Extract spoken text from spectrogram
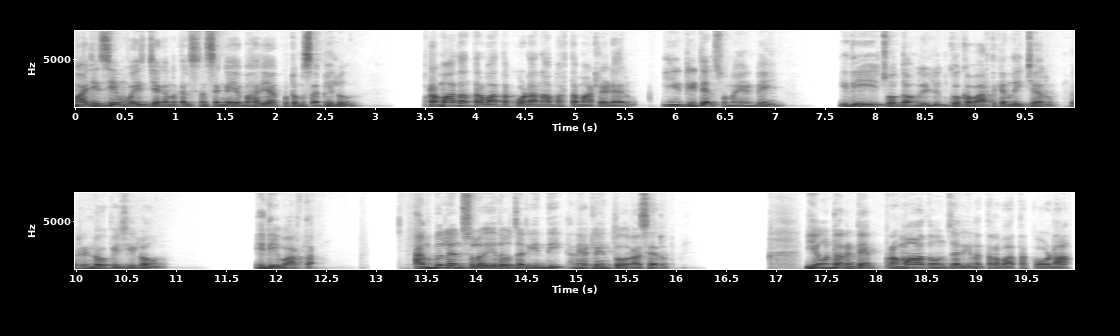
మాజీ సీఎం వైఎస్ జగన్ కలిసిన సింగయ్య భార్య కుటుంబ సభ్యులు. ప్రమాదం తర్వాత కూడా నా భర్త మాట్లాడారు. ఈ డీటెయిల్స్ ఉన్నాయండి. ఇది చూద్దాం. వీళ్ళు ఇంకొక వార్త కింద ఇచ్చారు. రెండవ పేజీలో ఇది వార్త. అంబులెన్స్లో ఏదో జరిగింది అనే హెడ్లైన్తో రాశారు. ఏమంటారంటే ప్రమాదం జరిగిన తర్వాత కూడా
